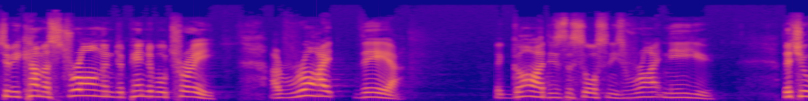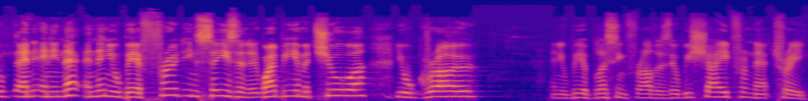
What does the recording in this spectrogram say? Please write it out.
to become a strong and dependable tree are right there. That God is the source and He's right near you. That you'll, and, and, in that, and then you'll bear fruit in season. It won't be immature. You'll grow and you'll be a blessing for others. There'll be shade from that tree.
